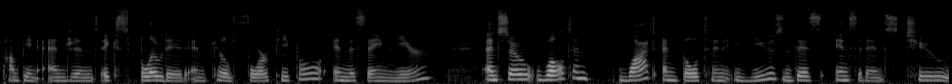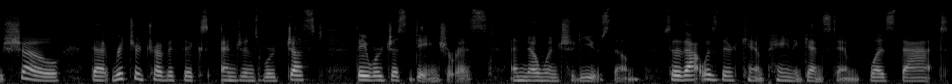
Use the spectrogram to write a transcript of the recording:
pumping engines exploded and killed four people in the same year. And so Walton, Watt and Boulton used this incident to show that Richard Trevithick's engines were just they were just dangerous and no one should use them. So that was their campaign against him was that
